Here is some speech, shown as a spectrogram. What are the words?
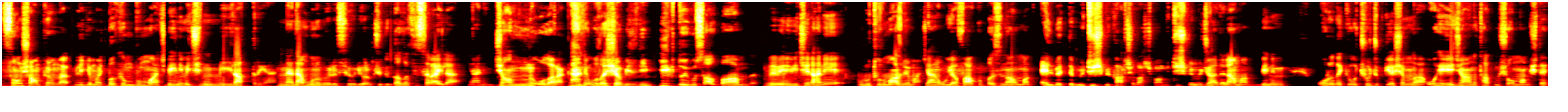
son Şampiyonlar Ligi maçı. Bakın bu maç benim için milattır yani. Neden bunu böyle söylüyorum? Çünkü Galatasaray'la yani canlı olarak hani ulaşabildiğim ilk duygusal bağımdı. Ve benim için hani unutulmaz bir maç. Yani UEFA kupasını almak elbette müthiş bir karşılaşma, müthiş bir mücadele ama benim oradaki o çocuk yaşımla o heyecanı tatmış olmam işte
